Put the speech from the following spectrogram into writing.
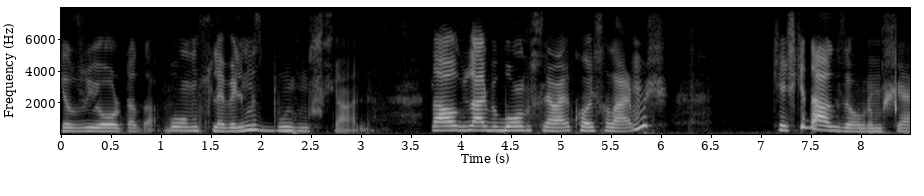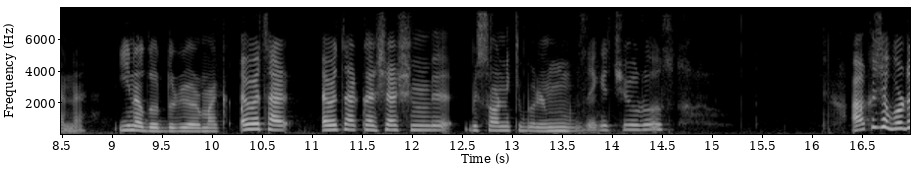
yazıyor orada da. Bonus levelimiz buymuş yani. Daha güzel bir bonus level koysalarmış. Keşke daha güzel olurmuş yani. Yine durduruyorum. Evet er- evet arkadaşlar şimdi bir sonraki bölümümüze geçiyoruz. Arkadaşlar burada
